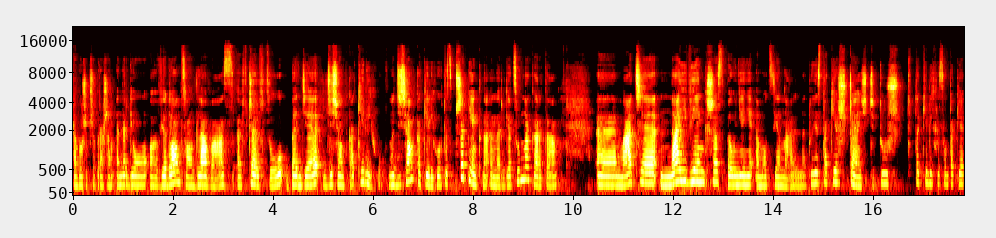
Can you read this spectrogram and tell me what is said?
a Boże, przepraszam, energią e, wiodącą dla Was e, w czerwcu będzie dziesiątka kielichów. No dziesiątka kielichów to jest przepiękna energia, cudna karta. E, Macie największe spełnienie emocjonalne. Tu jest takie szczęście, tu już tu te kielichy są takie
